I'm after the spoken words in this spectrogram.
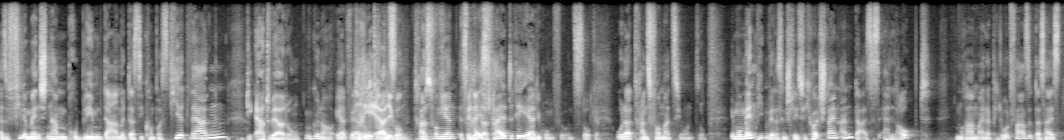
also viele Menschen haben ein Problem damit, dass sie kompostiert werden. Die Erdwerdung. Genau, Erdwerdung. Die Reerdigung. Trans transformieren. Es heißt halt Reerdigung für uns so. Okay. Oder Transformation. So. Im Moment bieten wir das in Schleswig-Holstein an. Da ist es erlaubt im Rahmen einer Pilotphase. Das heißt,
